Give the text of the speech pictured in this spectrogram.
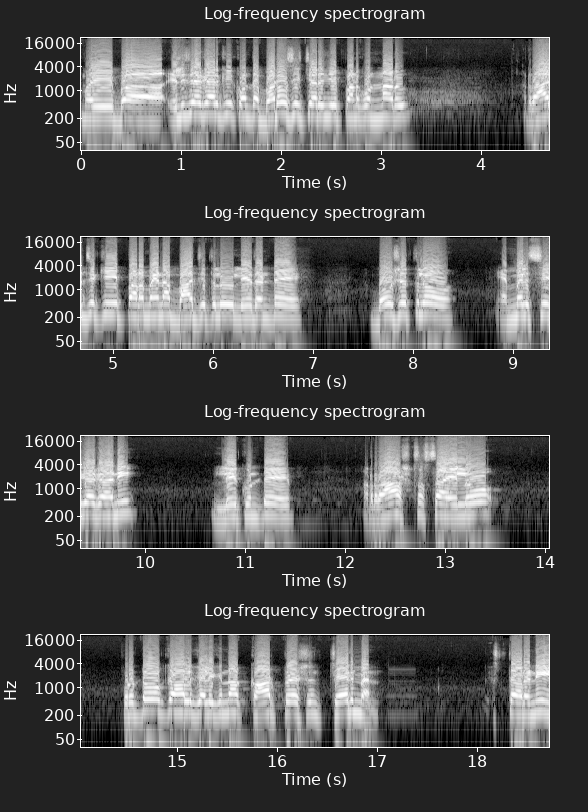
మరి బా ఎలిజా గారికి కొంత భరోసా ఇచ్చారని చెప్పి అనుకుంటున్నారు. రాజకీయ పరమైన బాధ్యతలు లేదంటే భవిష్యత్తులో ఎమ్మెల్సీగా కానీ లేకుంటే రాష్ట్ర స్థాయిలో ప్రోటోకాల్ కలిగిన కార్పొరేషన్ చైర్మన్ ఇస్తారని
